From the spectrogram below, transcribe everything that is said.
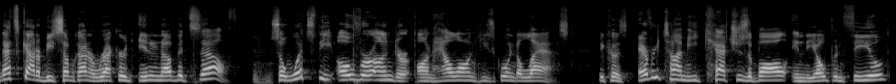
That's got to be some kind of record in and of itself. Mm-hmm. So, what's the over under on how long he's going to last? Because every time he catches a ball in the open field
